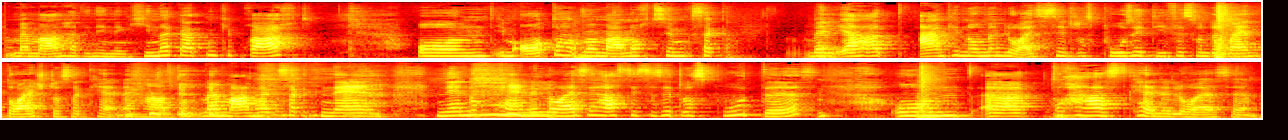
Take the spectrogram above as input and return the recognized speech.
Mein Mann hat ihn in den Kindergarten gebracht und im Auto hat mein Mann noch zu ihm gesagt, weil er hat angenommen, Läuse sind etwas Positives und er war enttäuscht, dass er keine hat. Und mein Mann hat gesagt, nein, wenn du keine Läuse hast, ist das etwas Gutes und äh, du hast keine Läuse.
